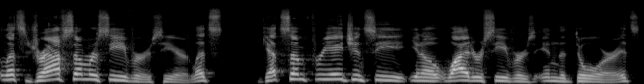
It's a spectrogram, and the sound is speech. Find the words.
let's draft some receivers here. Let's get some free agency, you know, wide receivers in the door. It's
